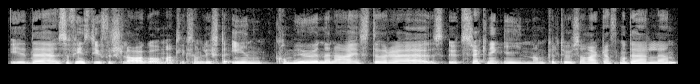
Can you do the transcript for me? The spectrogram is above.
i det så finns det ju förslag om att liksom lyfta in kommunerna i större utsträckning inom kultursamverkansmodellen.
